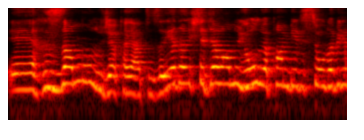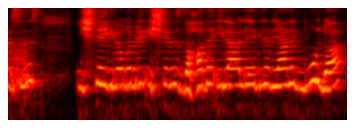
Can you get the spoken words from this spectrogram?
e, hızlanma olacak hayatınızda. Ya da işte devamlı yol yapan birisi olabilirsiniz. İşle ilgili olabilir. İşleriniz daha da ilerleyebilir. Yani burada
